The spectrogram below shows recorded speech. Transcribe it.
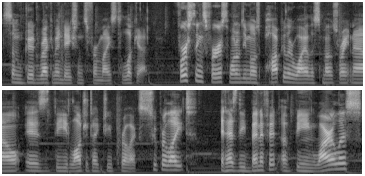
some good recommendations for mice to look at. First things first, one of the most popular wireless mouse right now is the Logitech G Pro X Superlight. It has the benefit of being wireless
